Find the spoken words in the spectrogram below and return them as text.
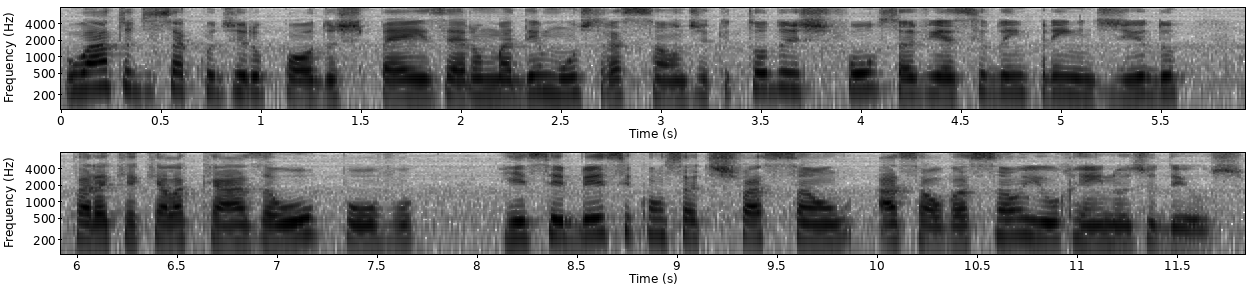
O ato de sacudir o pó dos pés era uma demonstração de que todo esforço havia sido empreendido para que aquela casa ou povo recebesse com satisfação a salvação e o reino de Deus.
